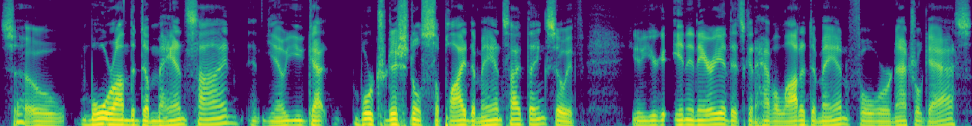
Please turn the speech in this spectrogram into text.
So more on the demand side, you know, you got more traditional supply demand side things. So if you know you're in an area that's going to have a lot of demand for natural gas,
